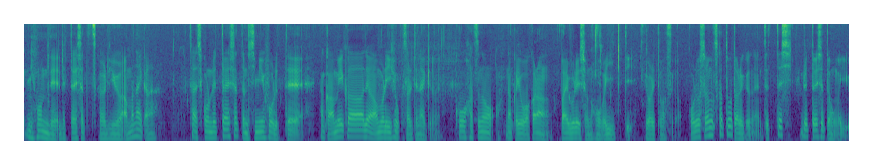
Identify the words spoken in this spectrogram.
日本でレッドアイシャッド使う理由はあんまないかなただしこのレッドアイシャッドのシミーフォールってなんかアメリカではあんまり評価されてないけどね。後発のなんかようわからんバイブレーションの方がいいって言われてますが。俺はそれも使ったことあるけどね。絶対しレッドアイシャッドの方がいいよ。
